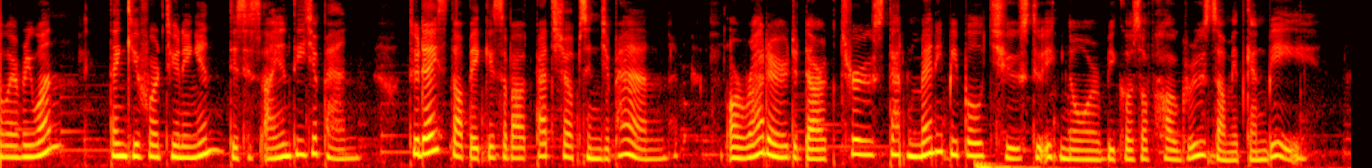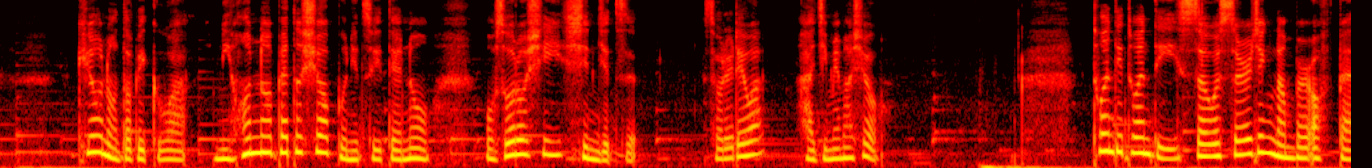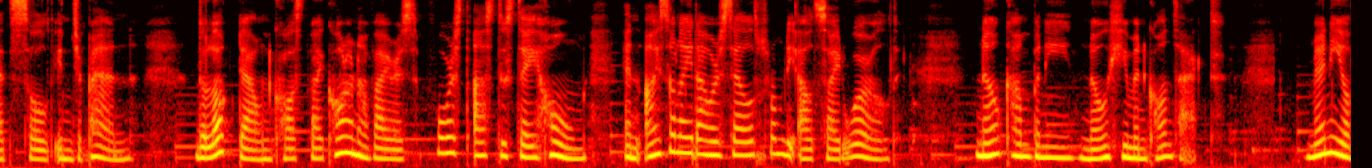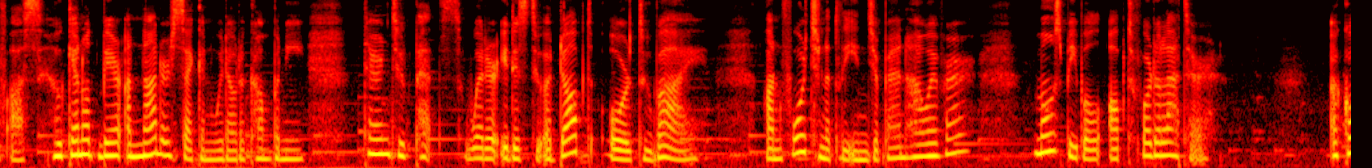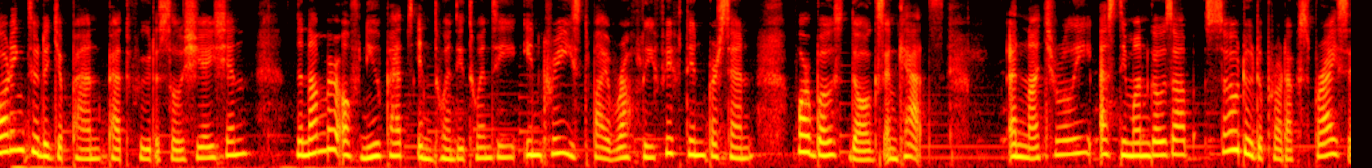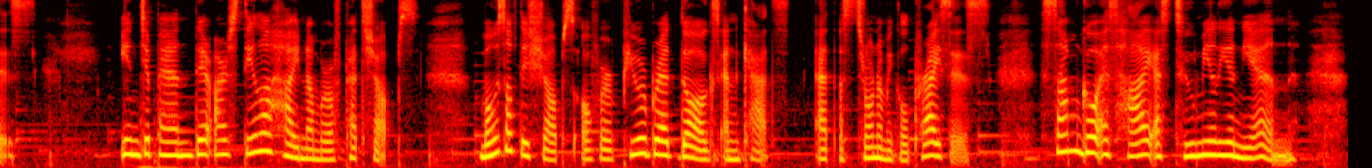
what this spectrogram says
Hello, everyone. Thank you for tuning in. This is INT Japan. Today's topic is about pet shops in Japan, or rather, the dark truths that many people choose to ignore because of how gruesome it can be. 今日のトピックは日本のペットショップについての恐ろしい真実。それでは始めましょう。2020 saw a surging number of pets sold in Japan. The lockdown caused by coronavirus forced us to stay home and isolate ourselves from the outside world. No company, no human contact. Many of us who cannot bear another second without a company turn to pets, whether it is to adopt or to buy. Unfortunately, in Japan, however, most people opt for the latter. According to the Japan Pet Food Association, the number of new pets in 2020 increased by roughly 15% for both dogs and cats. And naturally, as demand goes up, so do the product's prices. In Japan, there are still a high number of pet shops. Most of these shops offer purebred dogs and cats at astronomical prices. Some go as high as 2 million yen.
